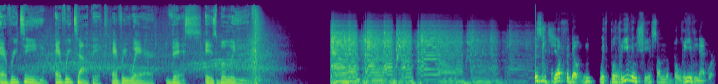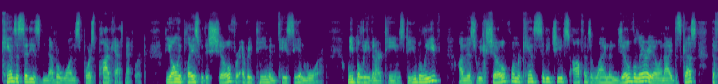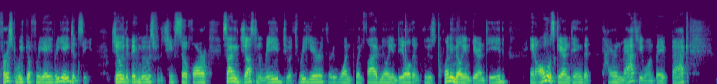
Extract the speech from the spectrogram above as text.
Every team, every topic, everywhere. This is Believe. This is Jeff Fedotin with Bleav in Chiefs on the Bleav Network, Kansas City's number one sports podcast network, the only place with a show for every team in KC and more. We believe in our teams. Do you believe? On this week's show, former Kansas City Chiefs offensive lineman Joe Valerio and I discuss the first week of free agency. Joey, the big moves for the Chiefs so far, signing Justin Reid to a three-year, 31.5 million deal that includes 20 million guaranteed and almost guaranteeing that Tyrann Mathieu won't pay back.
